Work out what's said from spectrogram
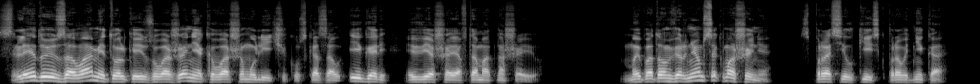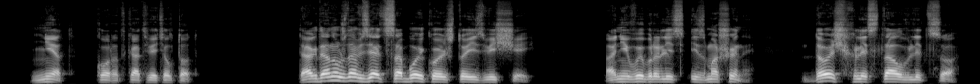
«Следую за вами только из уважения к вашему личику», — сказал Игорь, вешая автомат на шею. «Мы потом вернемся к машине?» — спросил кийск проводника. «Нет», — коротко ответил тот. Тогда нужно взять с собой кое-что из вещей. Они выбрались из машины. Дождь хлестал в лицо.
